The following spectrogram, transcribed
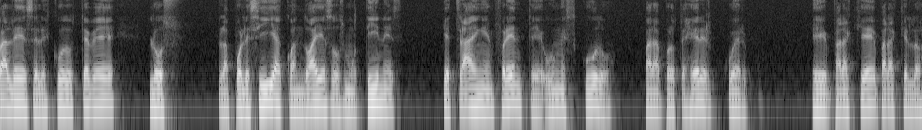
cuál es el escudo. Usted ve los, la policía cuando hay esos motines que traen enfrente un escudo para proteger el cuerpo. Eh, ¿Para qué? Para que los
